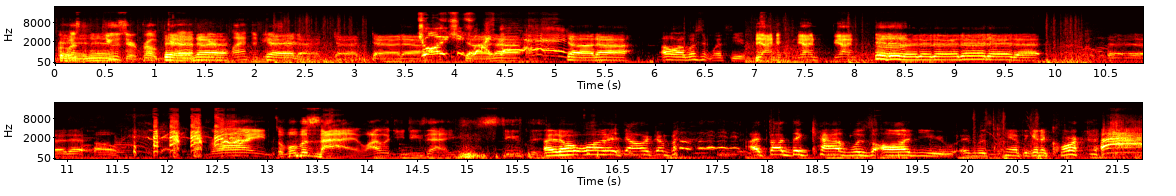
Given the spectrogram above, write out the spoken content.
Bro, where's the Da-da. bro? Get out of here. Da-da. Plant defuser. George is right Da-da. there! Da-da. Oh, I wasn't with you. Behind it. Behind. Behind. Oh. Right. So what was that? Why would you do that? You stupid. I don't want to talk about I thought the Cav was on you and was camping in a car. Ah!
